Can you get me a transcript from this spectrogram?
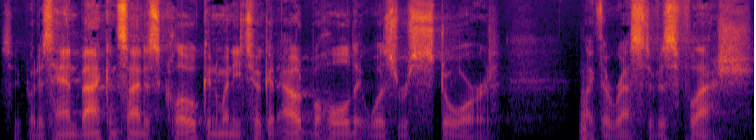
So he put his hand back inside his cloak, and when he took it out, behold, it was restored, like the rest of his flesh.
